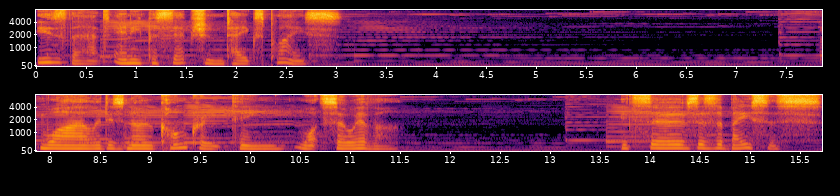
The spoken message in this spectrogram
is that any perception takes place. While it is no concrete thing whatsoever. It serves as the basis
